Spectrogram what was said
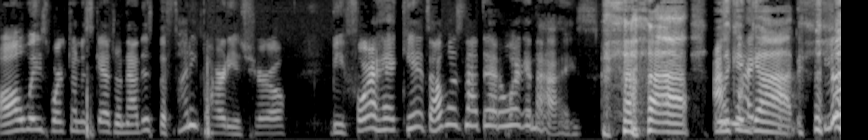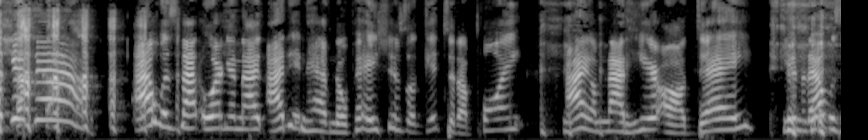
always worked on the schedule now this the funny part is cheryl before i had kids i was not that organized look at like, god look at god i was not organized i didn't have no patience or get to the point I am not here all day. You know, that was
